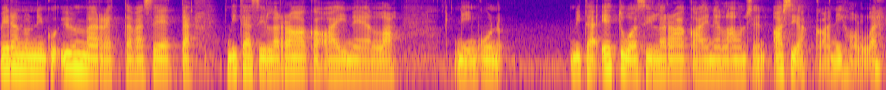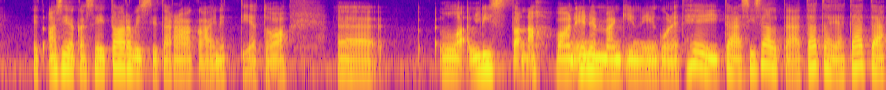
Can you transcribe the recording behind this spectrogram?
Meidän on niin kuin ymmärrettävä se, että mitä sillä raaka-aineella niin kuin mitä etua sillä raaka-aineella on sen asiakkaan iholle. Et asiakas ei tarvitse sitä raaka-ainetietoa listana, vaan enemmänkin niin kuin, että hei, tämä sisältää tätä ja tätä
